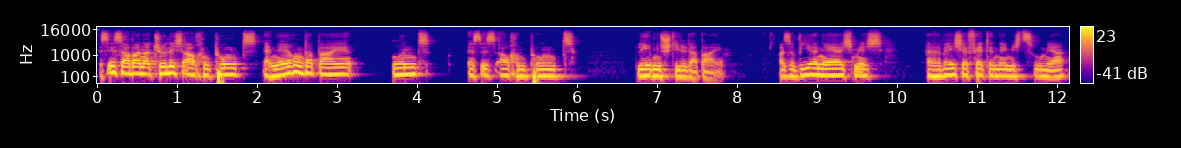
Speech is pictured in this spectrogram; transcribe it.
Es ist aber natürlich auch ein Punkt Ernährung dabei und es ist auch ein Punkt Lebensstil dabei. Also wie ernähre ich mich, äh, welche Fette nehme ich zu mir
